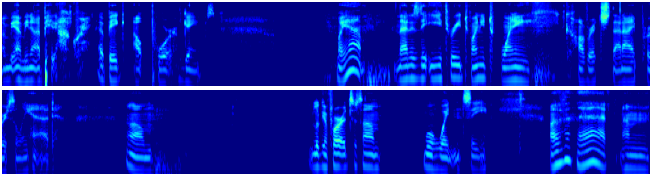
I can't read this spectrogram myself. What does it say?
I mean, I mean a big outcry, a big outpour of games. But yeah, that is the E3 2020 coverage that I personally had. Um, looking forward to some. We'll wait and see. Other than that, um,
